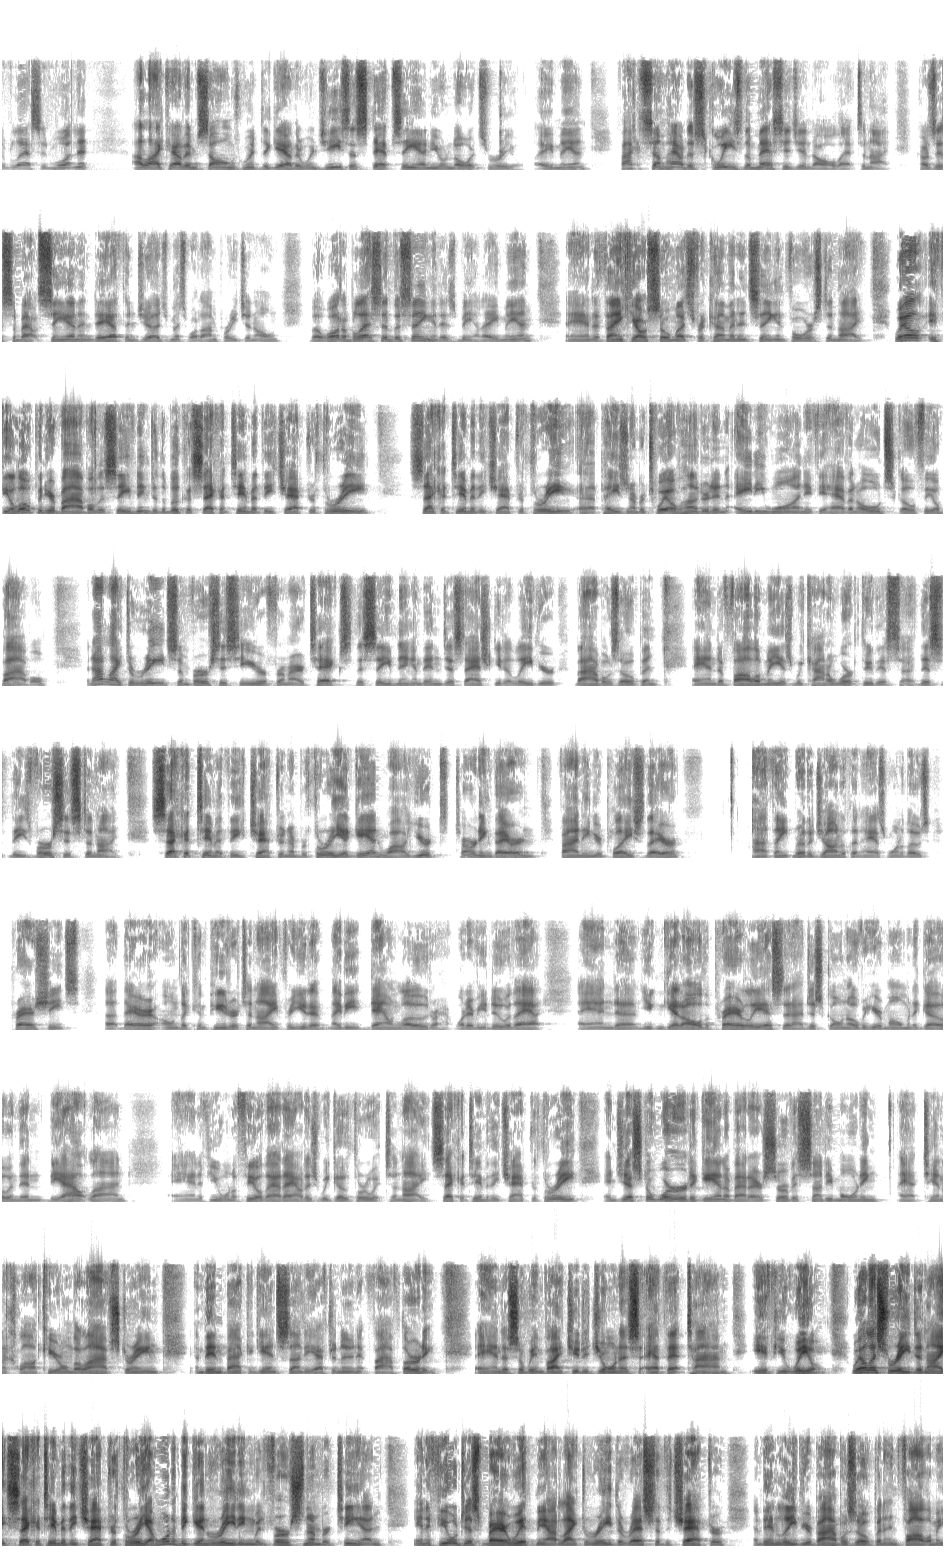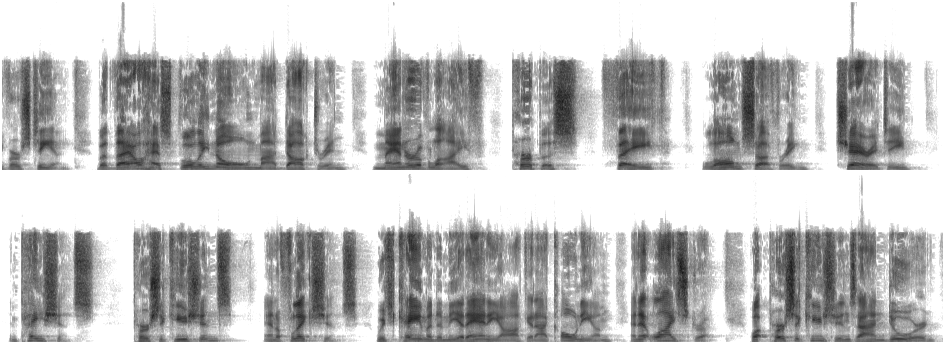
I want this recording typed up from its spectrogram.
A blessing, wasn't it? I like how them songs went together. When Jesus steps in, you'll know it's real. Amen. If I could somehow just squeeze the message into all that tonight, because it's about sin and death and judgments, what I'm preaching on. But what a blessing the singing has been. Amen. And thank y'all so much for coming and singing for us tonight. Well, if you'll open your Bible this evening to the book of Second Timothy, chapter 3. 2 Timothy chapter 3, uh, page number 1281, if you have an old Scofield Bible. And I'd like to read some verses here from our text this evening and then just ask you to leave your Bibles open and to follow me as we kind of work through this, uh, this, these verses tonight. 2 Timothy chapter number 3. Again, while you're turning there and finding your place there, I think Brother Jonathan has one of those prayer sheets uh, there on the computer tonight for you to maybe download or whatever you do with that. And uh, you can get all the prayer lists that I've just gone over here a moment ago, and then the outline. And if you want to fill that out as we go through it tonight, 2 Timothy chapter 3, and just a word again about our service Sunday morning at 10 o'clock here on the live stream, and then back again Sunday afternoon at 5.30. And uh, so we invite you to join us at that time, if you will. Well, let's read tonight, 2 Timothy chapter 3. I want to begin reading with verse number 10. And if you'll just bear with me, I'd like to read the rest of the chapter and then leave your Bibles open and follow me. Verse 10. But thou hast fully known my doctrine, manner of life, purpose, faith, long suffering, charity, and patience, persecutions and afflictions, which came unto me at Antioch and Iconium and at Lystra. What persecutions I endured,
